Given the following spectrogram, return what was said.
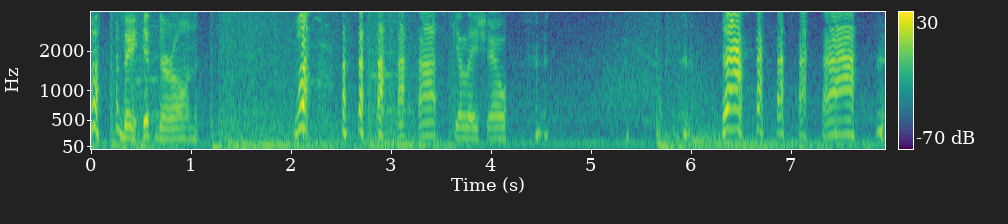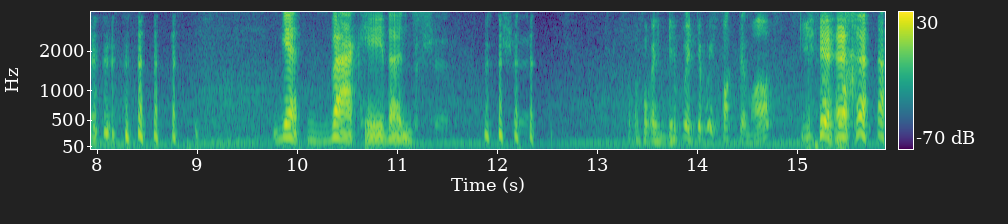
they hit their own. Skilly show. Get back, heathens! Wait, did we, did we fuck them off? Yeah.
